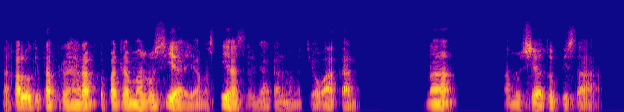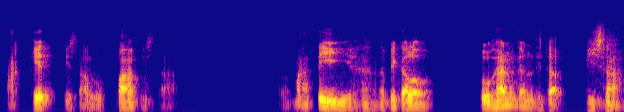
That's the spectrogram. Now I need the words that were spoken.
Nah, kalau kita berharap kepada manusia, ya mesti hasilnya akan mengecewakan. Nah, manusia itu bisa sakit, bisa lupa, bisa e, mati. Tapi kalau Tuhan kan tidak bisa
